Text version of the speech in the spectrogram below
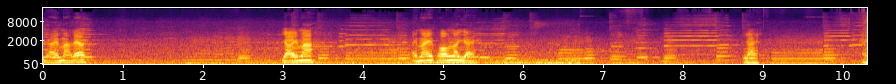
ใหญ่มาแล้ว ใหญ่มาไอ้ไม้พร้อมแล้วใหญ่ ใหญ่ ไอ้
